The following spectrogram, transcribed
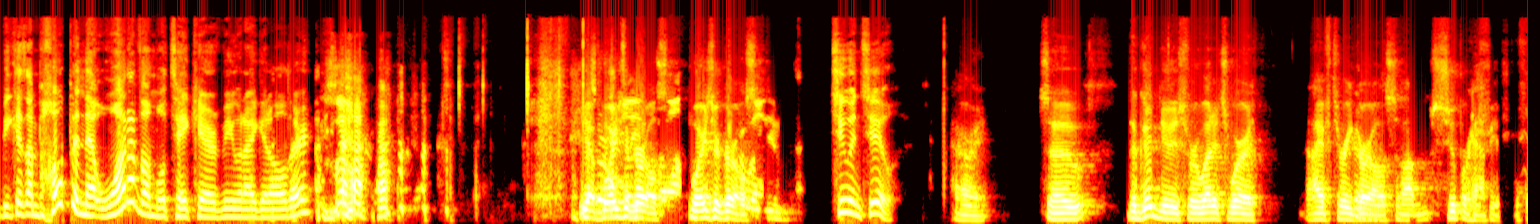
because i'm hoping that one of them will take care of me when i get older. Yeah boys or girls. boys or girls. Two and two. All right. So the good news, for what it's worth, I have three girls, so I'm super happy.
